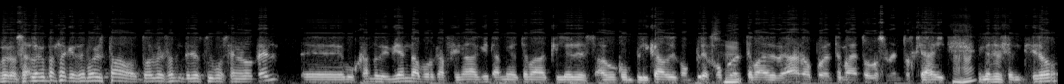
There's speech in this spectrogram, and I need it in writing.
pero ¿sabes lo que pasa? Que hemos estado, todo el mes anterior estuvimos en el hotel eh, buscando vivienda, porque al final aquí también el tema de alquiler es algo complicado y complejo por el tema del verano, por el tema de todos los eventos que hay en ese sentido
